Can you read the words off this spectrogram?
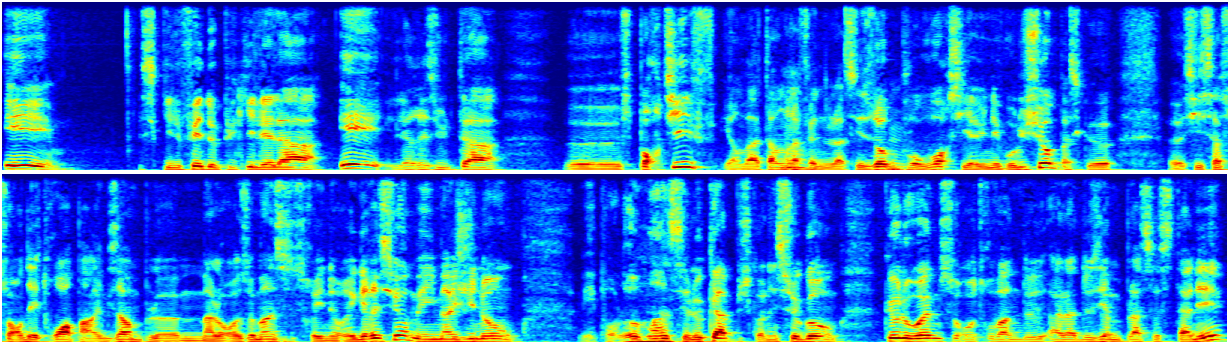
et ce qu'il fait depuis qu'il est là et les résultats euh, sportifs, et on va attendre la mmh. fin de la saison mmh. pour voir s'il y a une évolution, parce que euh, si ça sort des trois, par exemple, malheureusement, ce serait une régression, mais imaginons, et pour le moment c'est le cas, puisqu'on est second, que l'OM se retrouve à la deuxième place cette année.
